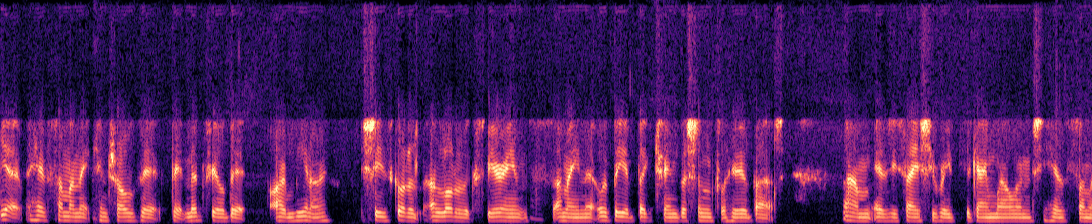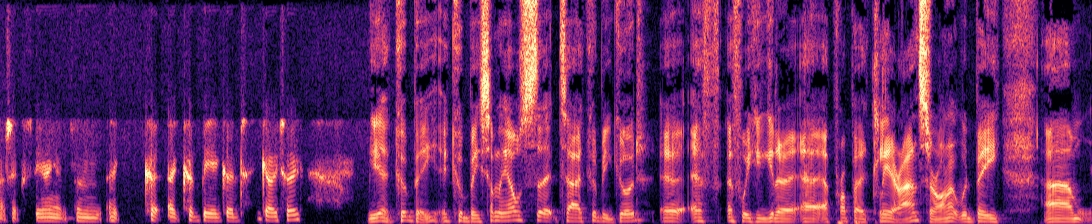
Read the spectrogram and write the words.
yeah have someone that controls that that midfield that I'm you know she's got a, a lot of experience. I mean it would be a big transition for her, but um, as you say, she reads the game well and she has so much experience, and it could it could be a good go to. Yeah, it could be. It could be something else that uh, could be good uh, if if we could get a, a, proper, clear answer on it. Would be um,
